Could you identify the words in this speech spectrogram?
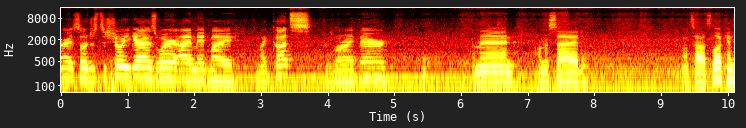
All right, so just to show you guys where I made my, my cuts, there's one right there. And then on the side, that's how it's looking.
